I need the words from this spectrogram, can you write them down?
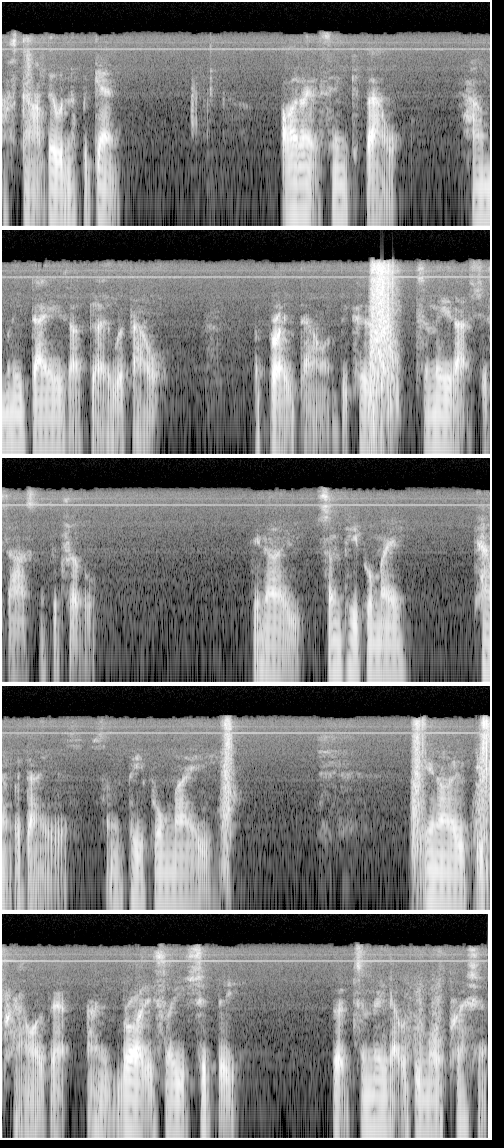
I start building up again. I don't think about how many days I go without a breakdown because to me that's just asking for trouble. You know, some people may count the days, some people may, you know, be proud of it, and rightly so you should be. But to me, that would be more pressure.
